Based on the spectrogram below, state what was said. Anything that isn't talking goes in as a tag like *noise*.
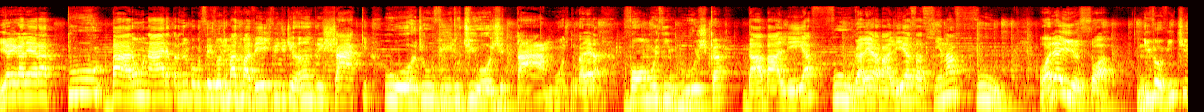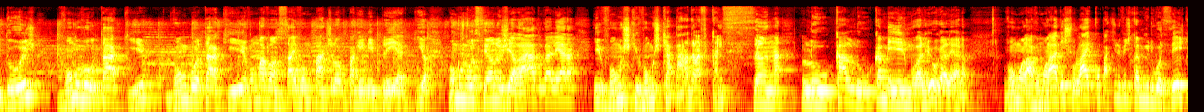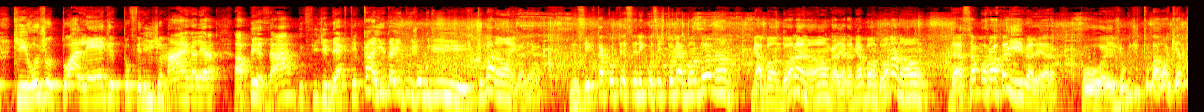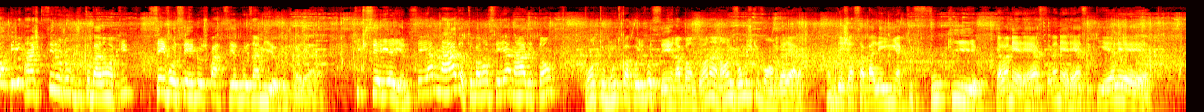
E aí galera, Tubarão na área, trazendo pra vocês hoje mais uma vez vídeo de Hungry Shark Hoje o vídeo de hoje tá monstro galera Vamos em busca da baleia full Galera, baleia assassina full Olha isso ó, nível 22 Vamos voltar aqui, vamos botar aqui, vamos avançar e vamos partir logo pra gameplay aqui, ó. Vamos no oceano gelado, galera. E vamos que vamos que a parada vai ficar insana, louca, louca mesmo. Valeu, galera. Vamos lá, vamos lá, deixa o like, compartilha o vídeo com o amigo de vocês, que hoje eu tô alegre, tô feliz demais, galera. Apesar do feedback ter caído aí do jogo de, de tubarão, hein, galera. Não sei o que tá acontecendo aí que vocês estão me abandonando. Me abandona não, galera, me abandona não. Dá essa moral aí, galera. Pô, é jogo de tubarão aqui é top demais. O que seria um jogo de tubarão aqui sem vocês, meus parceiros, meus amigos, galera? O que, que seria aí? Não seria nada, tubarão seria nada, então Conto muito com o apoio de vocês. Não abandona não e vamos que vamos, galera. Vamos deixar essa baleinha aqui full que ela merece, ela merece, que ela é,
